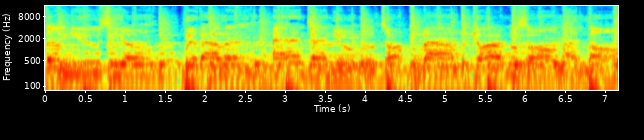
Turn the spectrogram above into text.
The museum with Allen and Daniel. We'll talk about the Cardinals all night long.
